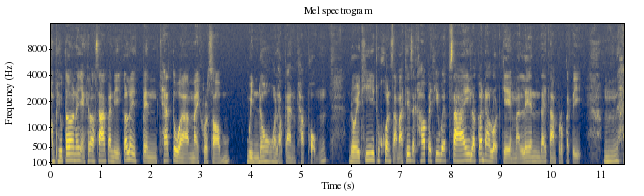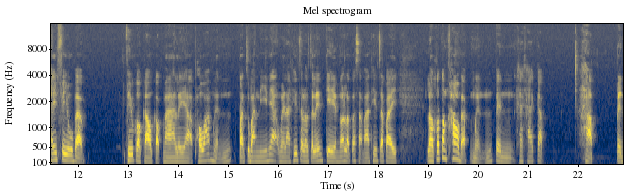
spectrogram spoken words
คอมพิวเตอร์นะอย่างที่เราทราบกันนี้ก็เลยเป็นแค่ตัว Microsoft Windows แล้วกันครับผม โดยที่ทุกคนสามารถที่จะเข้าไปที่เว็บไซต์ แล้วก็ดาวน์โหลดเกมมาเล่นได้ตามปกติให้ feel แบบ feel เก่าๆกลับมาเลยอะเพราะว่าเหมือนปัจจุบันนี้เนี่ยเวลาที่จะเราจะเล่นเกมเนาะเราก็สามารถที่จะไป เราก็ต้องเข้าแบบเหมือนเป็นคล้ายๆกับ hub เป็น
